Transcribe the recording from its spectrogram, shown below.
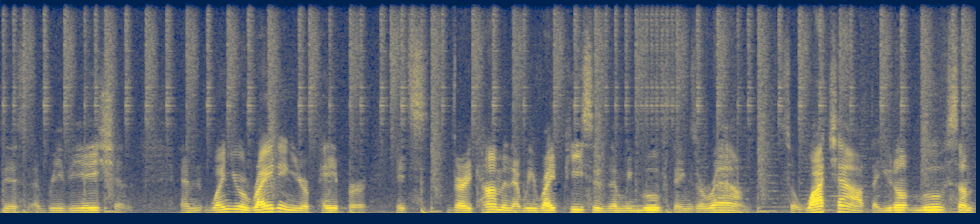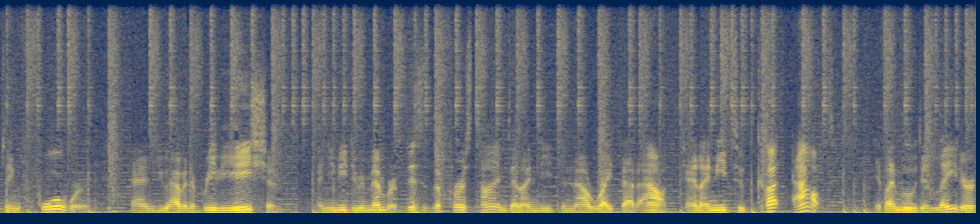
this abbreviation. And when you're writing your paper, it's very common that we write pieces and we move things around. So watch out that you don't move something forward and you have an abbreviation. And you need to remember, if this is the first time, then I need to now write that out. And I need to cut out if I moved it later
